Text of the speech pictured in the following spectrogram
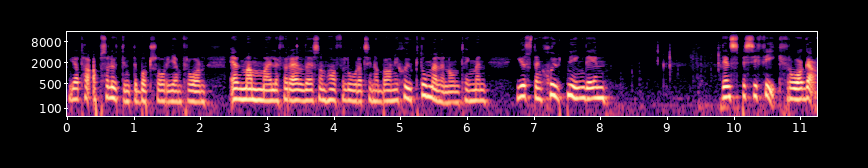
Jag tar absolut inte bort sorgen från en mamma eller förälder som har förlorat sina barn i sjukdom eller någonting. Men just en skjutning, det är en, det är en specifik fråga.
